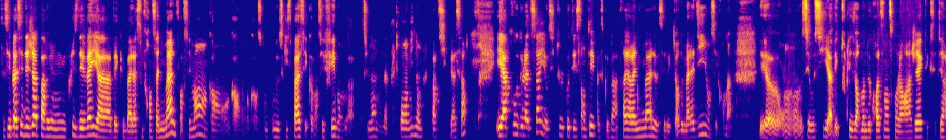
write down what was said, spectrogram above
Ça s'est passé déjà par une prise d'éveil avec bah, la souffrance animale, forcément, quand, quand, quand on se rend compte de ce qui se passe et comment c'est fait. Bon, bah, forcément, on n'a plus trop envie non plus de participer à ça. Et après, au-delà de ça, il y a aussi tout le côté santé, parce que bah, à travers l'animal, c'est vecteur de maladies. On sait qu'on a, et, euh, on, on sait aussi avec toutes les hormones de croissance qu'on leur injecte, etc.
